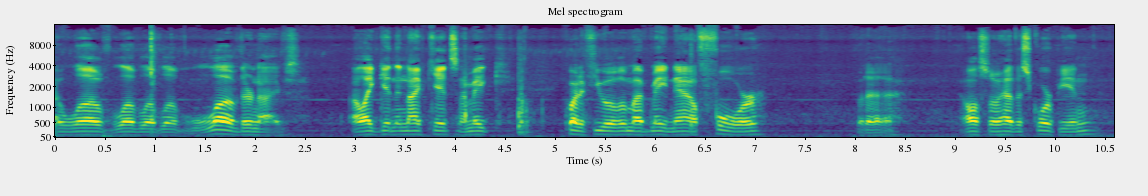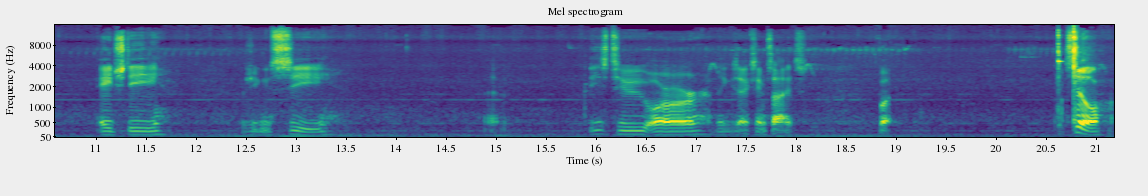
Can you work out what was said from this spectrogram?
I love, love, love, love, love their knives. I like getting the knife kits, and I make quite a few of them. I've made now four, but uh, I also have the Scorpion HD, as you can see. Uh, these two are the exact same size, but still,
